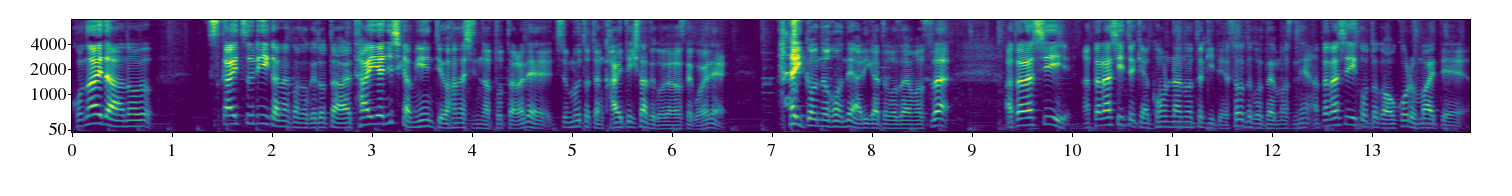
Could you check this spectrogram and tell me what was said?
この間、あの、スカイツリーかなんかのけとったら、タイヤにしか見えんっていう話になっとったらね、ちょっとムートちゃん変えてきたでございますね、これね。はい、こんな本でありがとうございます。新しい、新しい時は混乱の時で、そうでございますね。新しいことが起こる前って、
